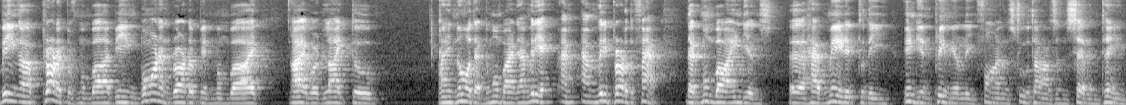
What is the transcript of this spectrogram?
being a product of Mumbai, being born and brought up in Mumbai, I would like to I know that the Mumbai, I'm very, I'm, I'm very proud of the fact that Mumbai Indians uh, have made it to the Indian Premier League Finals 2017.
